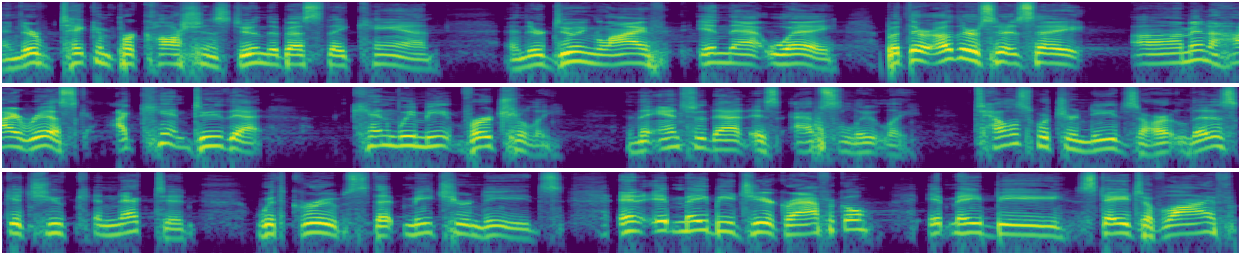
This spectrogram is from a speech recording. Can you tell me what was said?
and they're taking precautions, doing the best they can, and they're doing life in that way. But there are others that say, I'm in high risk. I can't do that. Can we meet virtually? And the answer to that is absolutely. Tell us what your needs are. Let us get you connected with groups that meet your needs. And it may be geographical, it may be stage of life.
